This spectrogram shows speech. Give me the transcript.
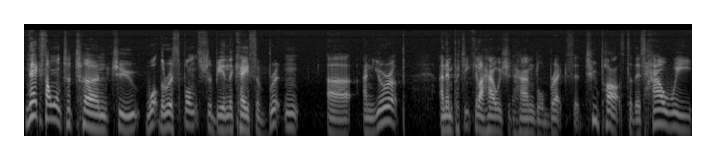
Next, I want to turn to what the response should be in the case of Britain uh, and Europe, and in particular how we should handle Brexit. Two parts to this how we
